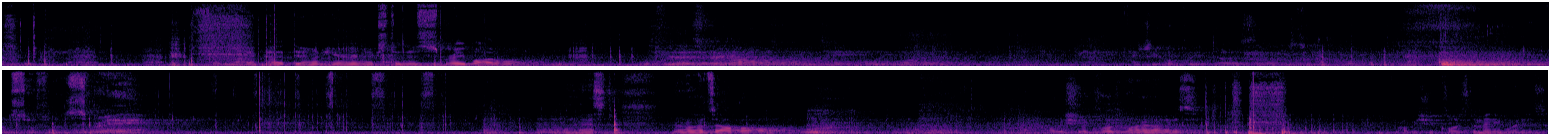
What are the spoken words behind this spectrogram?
Set my iPad down here next to this spray bottle. Hopefully that spray bottle does not contain holy water. Actually, hopefully it does. That super myself a spray. Missed. No, that's alcohol. Ooh. Probably should have closed my eyes. Probably should close them anyways.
